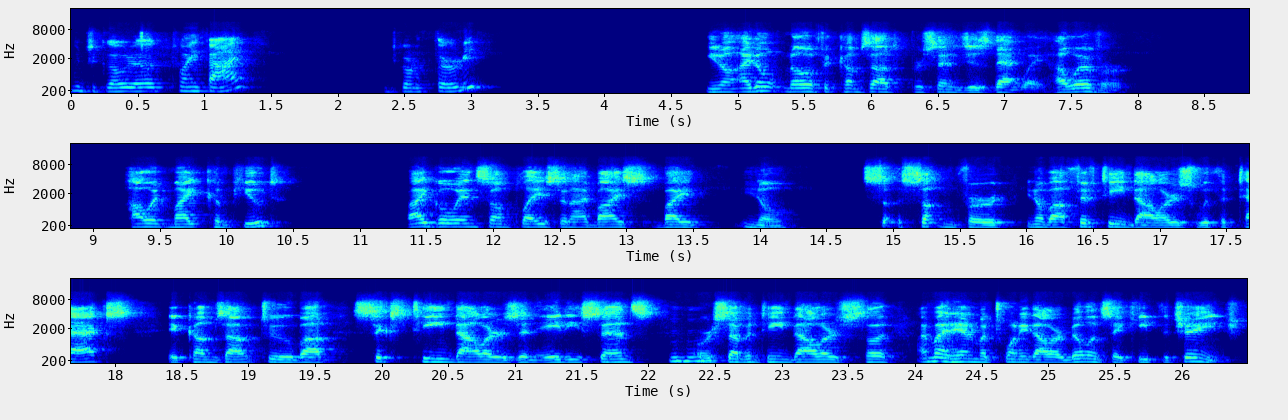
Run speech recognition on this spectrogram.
Would you go to twenty-five? Would you go to thirty? You know, I don't know if it comes out to percentages that way. However, how it might compute. If I go in someplace and I buy, buy, you know, so- something for, you know, about fifteen dollars with the tax, it comes out to about sixteen dollars and eighty cents Mhm. or seventeen dollars. So I might hand them a twenty dollar bill and say, keep the change.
